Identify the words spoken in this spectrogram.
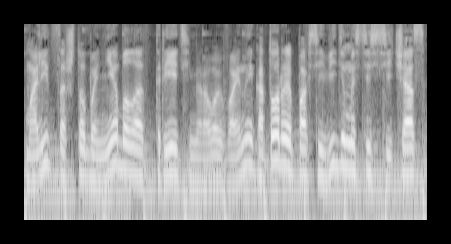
молиться, чтобы не было Третьей мировой войны, которая, по всей видимости, сейчас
